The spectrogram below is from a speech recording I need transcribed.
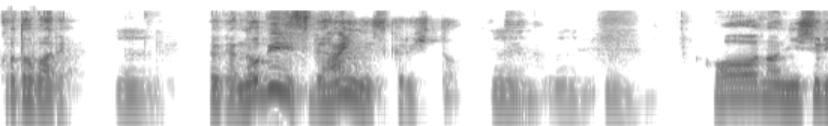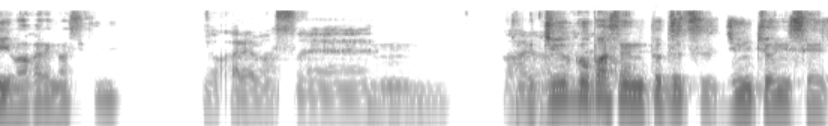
言葉で、うん。それから伸び率で安易に作る人、うんうんうん。この2種類分かれますよね。分かれますね。うん。分かれますね。15%ずつ順調に成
